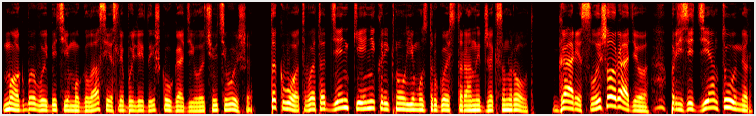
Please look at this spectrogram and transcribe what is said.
мог бы выбить ему глаз, если бы ледышка угодила чуть выше. Так вот, в этот день Кенни крикнул ему с другой стороны Джексон-роуд. «Гарри, слышал радио? Президент умер!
